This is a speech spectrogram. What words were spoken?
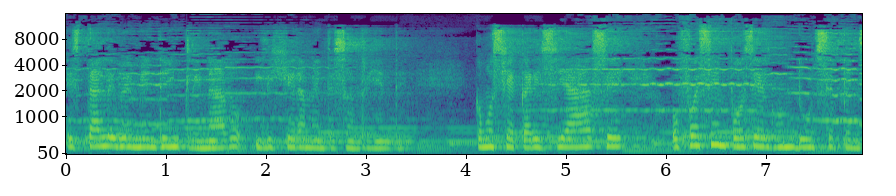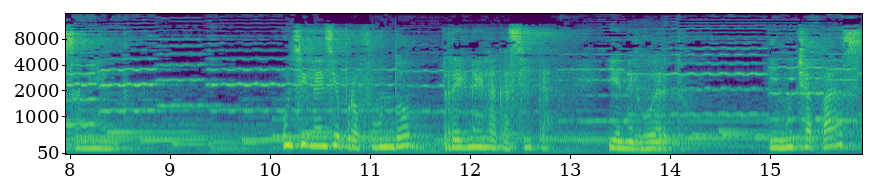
está levemente inclinado y ligeramente sonriente, como si acariciase o fuese en pos de algún dulce pensamiento. Un silencio profundo reina en la casita y en el huerto, y mucha paz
